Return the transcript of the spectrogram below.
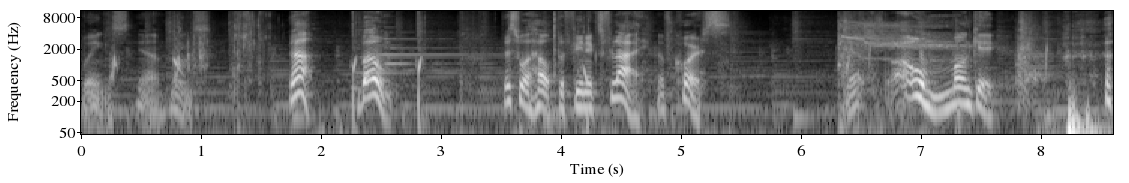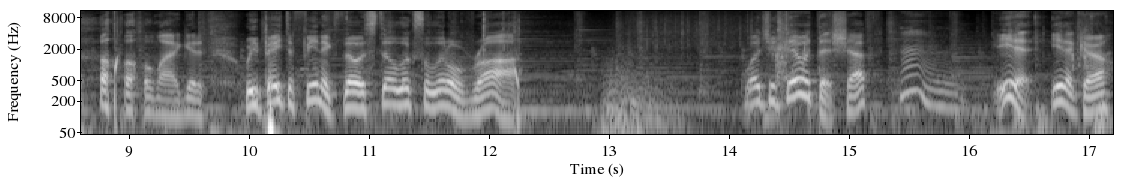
Wings, yeah, wings. Ah! Boom! This will help the phoenix fly, of course. Yep. Oh, monkey! oh my goodness. We baked the phoenix, though it still looks a little raw. What'd you do with this, chef? Hmm. Eat it. Eat it, girl.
